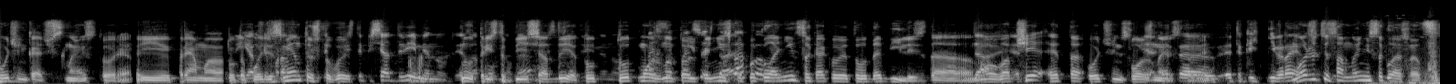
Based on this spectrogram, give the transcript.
очень качественная история. И прямо тут Я аплодисменты, что вы... 352 минуты. Ну, 352. 352 тут, минуты. тут можно спасибо, только спасибо, низко да, поклониться, как вы этого добились, да. да Но вообще это, это очень сложно сложная это, история. Это невероятно. Можете со мной не соглашаться.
